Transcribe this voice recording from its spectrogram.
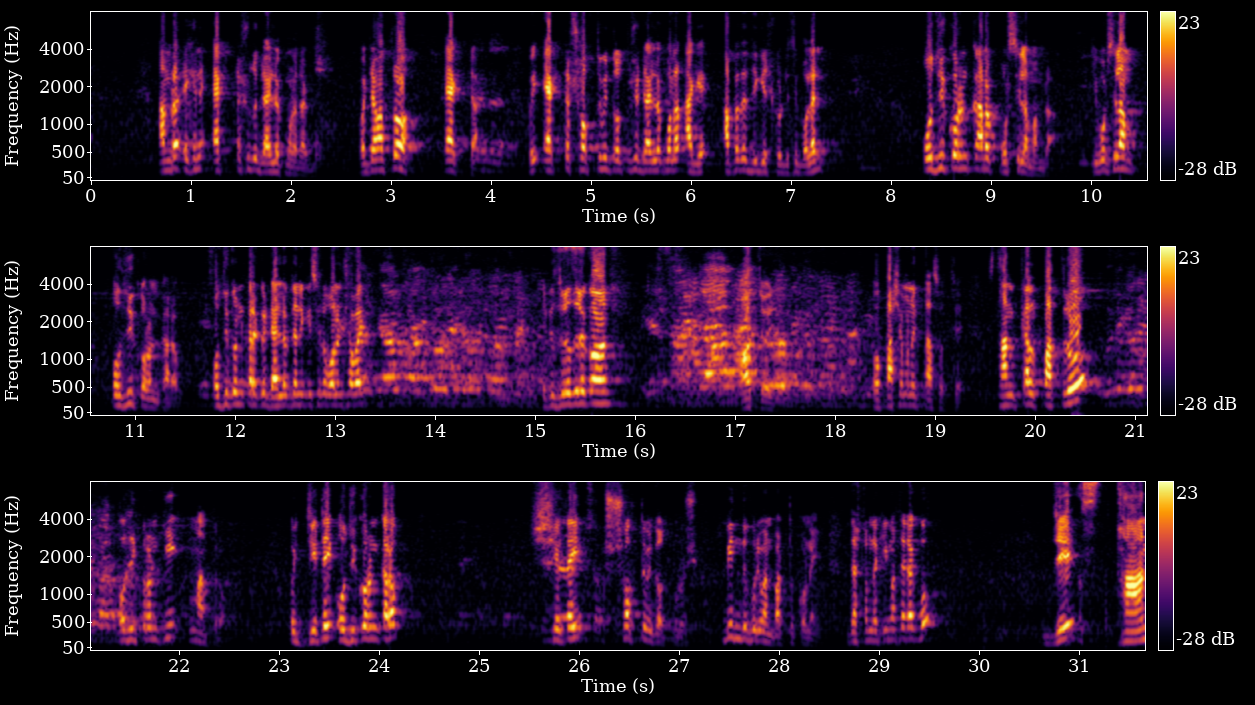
আমরা এখানে একটা শুধু ডায়লগ মনে রাখব। কয়টা মাত্র? একটা। ওই একটা সপ্তমী তৎপুরুষের ডায়লগ বলার আগে আপনাদের জিজ্ঞেস করতেছি, বলেন, অধিকরণ কারক পড়ছিলাম আমরা। কি পড়ছিলাম? অধিকরণ কারক। অধিকরণ কারকের ডায়লগ জানি কি ছিল, বলেন সবাই। একটু জোরে জোরে কন। আচ্ছা ও পাশে মনে ক্লাস হচ্ছে। স্থানকাল পাত্র, অধিকরণ কি? মাত্র। ওই যেটাই অধিকরণ কারক সেটাই সপ্তমী তৎপুরুষ। বিন্দু পরিমাণ পার্থক্য নেই। জাস্ট আমরা কি মাথায় রাখব? যে স্থান,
